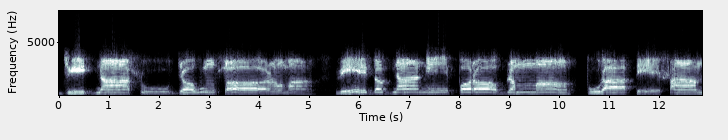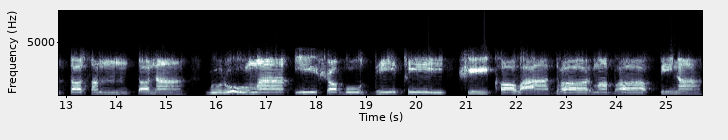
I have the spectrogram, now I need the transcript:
जिज्ञासु जु शर्णमा। શ્રેય જિજ્ઞાસુ જવું શરણમાં વેદ જ્ઞાને પરબ્રહ્મ પુરા તે શાંત સંતના ગુરુમાં ઈશ બુદ્ધિથી શીખવા ધર્મ ભક્તિના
